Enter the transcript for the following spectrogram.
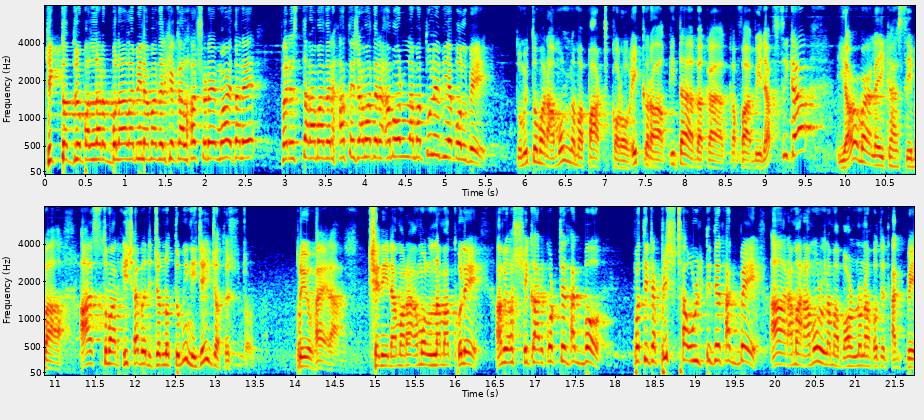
ঠিক তদ্রুপ আল্লাহ রব্বুল আলমিন আমাদেরকে কাল হাসরে ময়দানে ফেরেস্তার আমাদের হাতে আমাদের আমল নামা তুলে দিয়ে বলবে, তুমি তোমার আমল নামা পাঠ করো। ইকরা কিতাবাকা কাফা বিনাফসিকা ইয়াউমা আলাইকা হাসিবা। আজ তোমার হিসাবের জন্য তুমি নিজেই যথেষ্ট। প্রিয় ভাইরা সেদিন আমার আমল নামা খুলে আমি অস্বীকার করতে থাকব, প্রতিটা পৃষ্ঠা উল্টিতে থাকবে আর আমার আমল নামা বর্ণনা হতে থাকবে।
